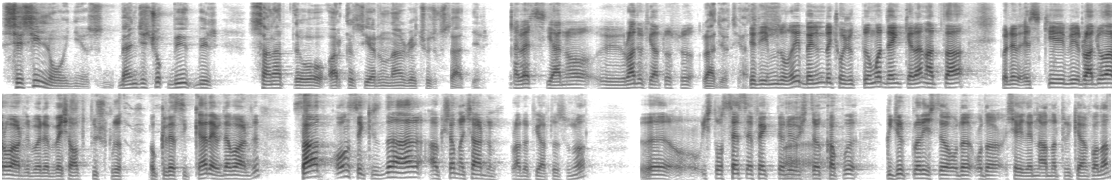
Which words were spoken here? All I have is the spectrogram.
sesinle oynuyorsun. Bence çok büyük bir sanattı o arkası yarınlar ve çocuk saatleri. Evet yani o e, radyo tiyatrosu Radyo tiyatro. dediğimiz olayı benim de çocukluğuma denk gelen hatta Böyle eski bir radyolar vardı böyle 5-6 tuşlu. O klasik her evde vardı. Saat 18'de her akşam açardım radyo tiyatrosunu. Ve o- işte o ses efektleri, işte kapı gıcırtları işte o da o da şeylerini anlatırken falan.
